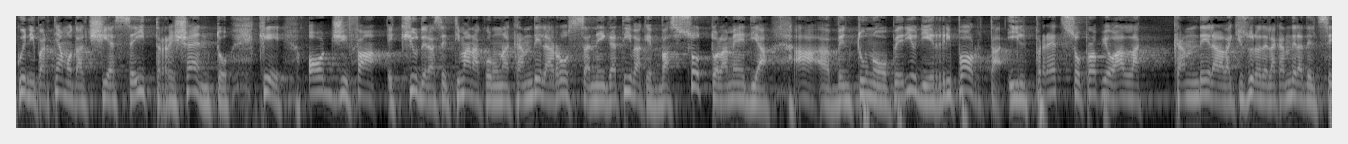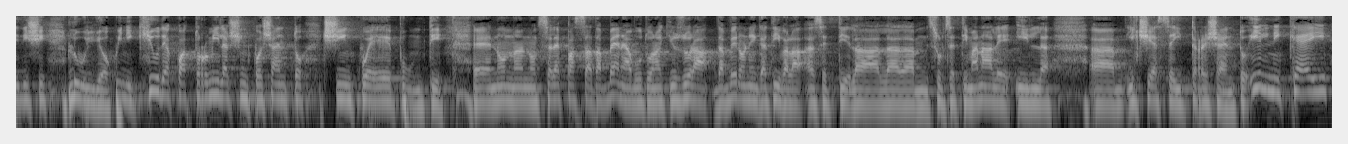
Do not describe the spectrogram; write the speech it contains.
quindi partiamo dal CSI 300 che oggi fa e chiude la settimana con una candela rossa negativa che va sotto la media a 21 periodi e riporta il prezzo proprio alla candela, la chiusura della candela del 16 luglio, quindi chiude a 4.505 punti. Eh, non, non, se l'è passata bene, ha avuto una chiusura davvero negativa la, setti, la, la, sul settimanale il, uh, il, CSI 300. Il Nikkei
